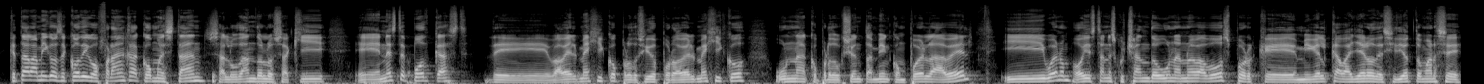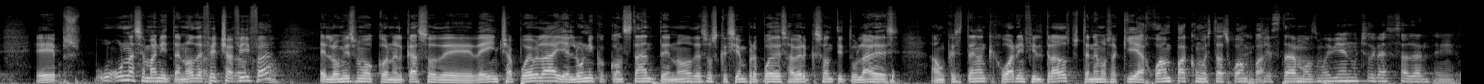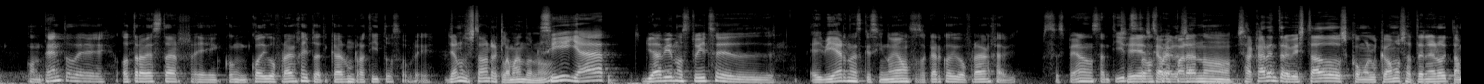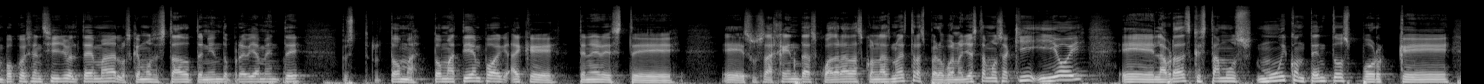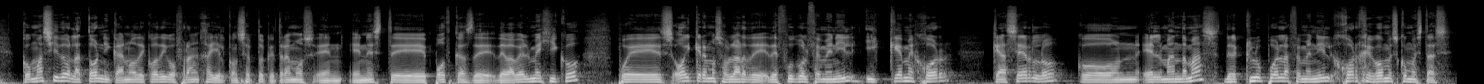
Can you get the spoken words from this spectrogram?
¿Qué tal amigos de Código Franja? ¿Cómo están? Saludándolos aquí eh, en este podcast de Babel México, producido por Babel México, una coproducción también con Puebla Babel. Y bueno, hoy están escuchando una nueva voz porque Miguel Caballero decidió tomarse eh, pues, una semanita, ¿no? De fecha FIFA lo mismo con el caso de, de, hincha Puebla y el único constante, ¿no? De esos que siempre puedes saber que son titulares, aunque se tengan que jugar infiltrados, pues tenemos aquí a Juanpa. ¿Cómo estás, Juanpa? Aquí estamos, muy bien, muchas gracias, Adán. Eh, contento de otra vez estar eh, con Código Franja y platicar un ratito sobre... Ya nos estaban reclamando, ¿no? Sí, ya, ya vi unos tweets el, el viernes que si no íbamos a sacar Código Franja se esperan un tantito, estamos preparando... sacar entrevistados como lo que vamos a tener hoy tampoco es sencillo el tema. Los que hemos estado teniendo previamente, pues toma, toma tiempo. Hay, que tener este... Eh, sus agendas cuadradas con las nuestras, pero bueno, ya estamos aquí y hoy eh, la verdad es que estamos muy contentos porque como ha sido la tónica ¿no? de Código Franja y el concepto que traemos en, en este podcast de, Babel México, pues hoy queremos hablar de, de fútbol femenil y qué mejor que hacerlo con el mandamás del Club Puebla Femenil, Jorge Gómez. ¿Cómo estás?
